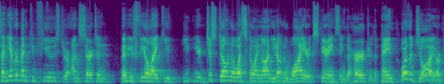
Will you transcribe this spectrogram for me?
So have you ever been confused or uncertain? Maybe you feel like you, you, you, just don't know what's going on. You don't know why you're experiencing the hurt or the pain or the joy or,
